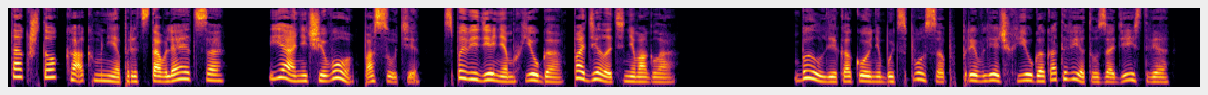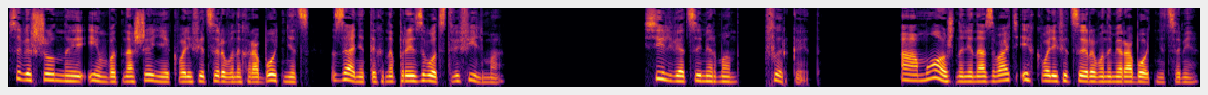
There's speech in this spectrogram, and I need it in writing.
Так что, как мне представляется, я ничего, по сути, с поведением Хьюга поделать не могла. Был ли какой-нибудь способ привлечь Хьюга к ответу за действия, совершенные им в отношении квалифицированных работниц, занятых на производстве фильма? Сильвия Циммерман фыркает. А можно ли назвать их квалифицированными работницами?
